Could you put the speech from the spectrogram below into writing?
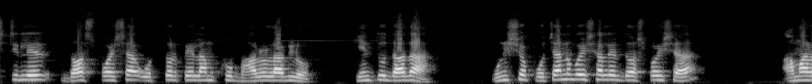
স্টিলের দশ পয়সা উত্তর পেলাম, খুব ভালো লাগল। কিন্তু দাদা, উনিশশো পঁচানব্বই সালের দশ পয়সা আমার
